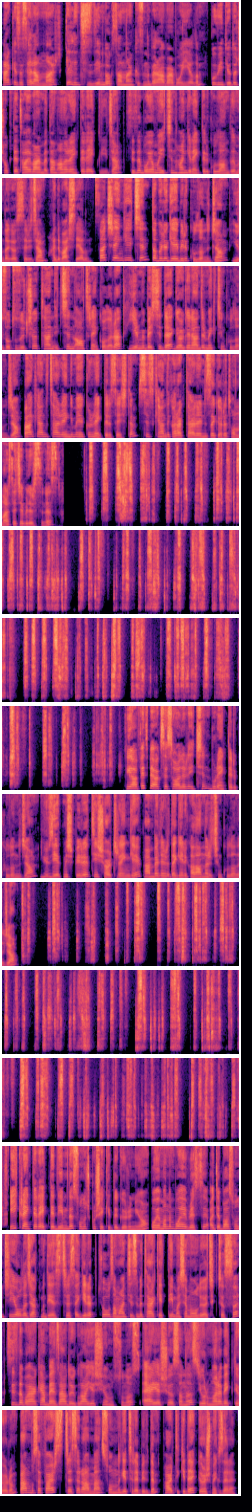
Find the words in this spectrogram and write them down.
Herkese selamlar. Gelin çizdiğim 90'lar kızını beraber boyayalım. Bu videoda çok detay vermeden ana renkleri ekleyeceğim. Size boyama için hangi renkleri kullandığımı da göstereceğim. Hadi başlayalım. Saç rengi için WG1'i kullanacağım. 133'ü ten için alt renk olarak, 25'i de gölgelendirmek için kullanacağım. Ben kendi ten rengime yakın renkleri seçtim. Siz kendi karakterlerinize göre tonlar seçebilirsiniz. Kıyafet ve aksesuarları için bu renkleri kullanacağım. 171'i tişört rengi, pembeleri de geri kalanlar için kullanacağım. İlk renkleri eklediğimde sonuç bu şekilde görünüyor. Boyamanın bu evresi acaba sonuç iyi olacak mı diye strese girip çoğu zaman çizimi terk ettiğim aşama oluyor açıkçası. Siz de boyarken benzer duygular yaşıyor musunuz? Eğer yaşıyorsanız yorumlara bekliyorum. Ben bu sefer strese rağmen sonunu getirebildim. Part 2'de görüşmek üzere.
